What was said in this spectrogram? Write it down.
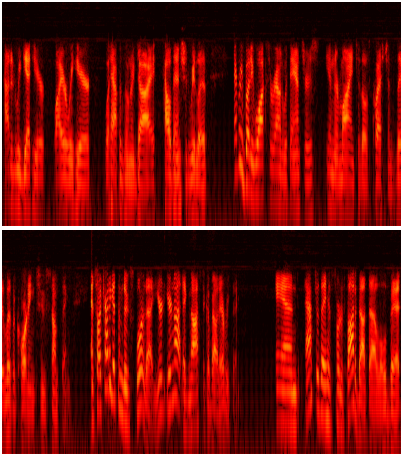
How did we get here? Why are we here? What happens when we die? How then should we live? everybody walks around with answers in their mind to those questions. They live according to something. And so I try to get them to explore that. You're, you're not agnostic about everything. And after they have sort of thought about that a little bit,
